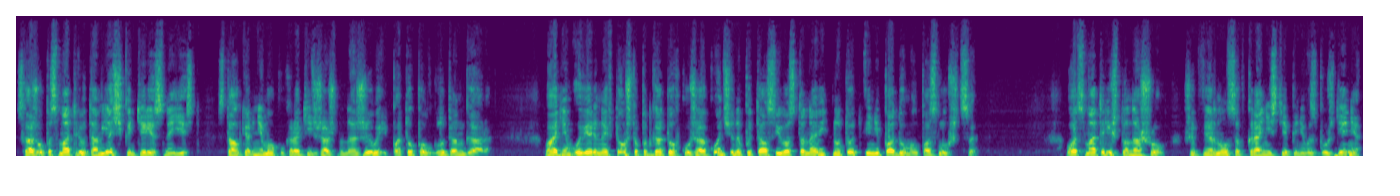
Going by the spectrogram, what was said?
Схожу посмотрю, там ящик интересный есть. Сталкер не мог укротить жажду наживы и потопал вглубь ангара. Вадим, уверенный в том, что подготовка уже окончена, пытался его остановить, но тот и не подумал послушаться. «Вот смотри, что нашел!» Шип вернулся в крайней степени возбуждения,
